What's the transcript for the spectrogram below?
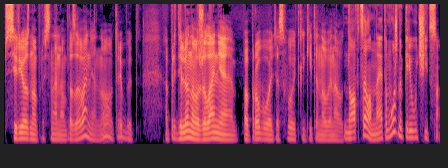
серьезного профессионального образования, но требует определенного желания попробовать освоить какие-то новые навыки. Ну а в целом на это можно переучиться?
